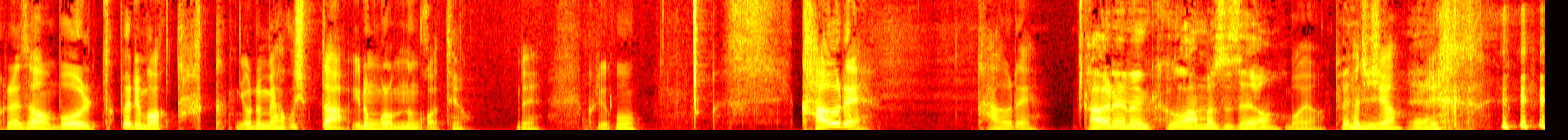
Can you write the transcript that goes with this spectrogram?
그래서 뭘 특별히 뭐딱 여름에 하고 싶다 이런 건 없는 것 같아요. 네. 그리고 가을에 가을에 가을에는 그거 한번 쓰세요. 뭐요? 편지. 편지요? 예.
